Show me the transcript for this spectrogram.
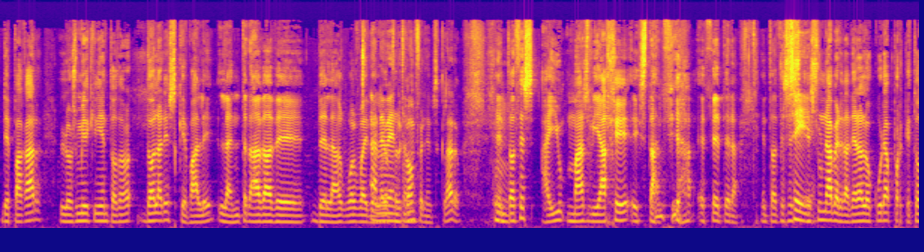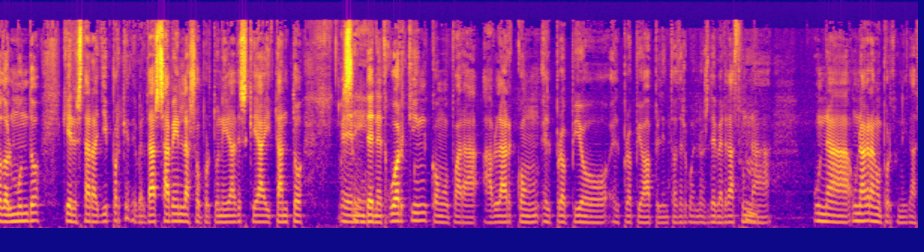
de pagar los 1.500 dólares que vale la entrada de, la World Wide Developer Conference, claro. Hmm. Entonces hay más viaje, estancia, etcétera. Entonces es, una verdadera locura porque todo el mundo quiere estar allí porque de verdad saben las oportunidades que hay tanto em, de networking como para hablar con el propio, el propio Apple. Entonces, bueno, es de verdad una, hmm. una, una gran oportunidad.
